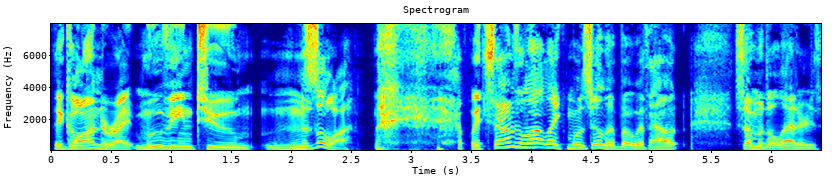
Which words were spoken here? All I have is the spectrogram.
They go on to write moving to MZLA, which sounds a lot like Mozilla, but without some of the letters.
